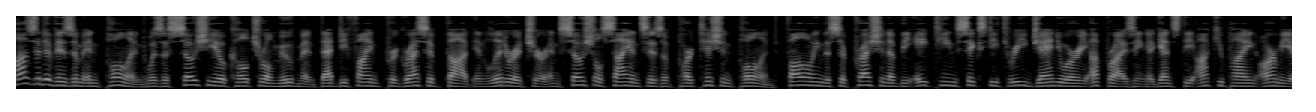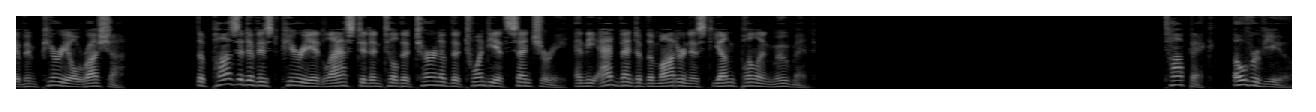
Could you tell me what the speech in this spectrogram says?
Positivism in Poland was a socio-cultural movement that defined progressive thought in literature and social sciences of partitioned Poland, following the suppression of the 1863 January uprising against the occupying army of Imperial Russia. The positivist period lasted until the turn of the 20th century, and the advent of the modernist Young Poland movement. Overview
